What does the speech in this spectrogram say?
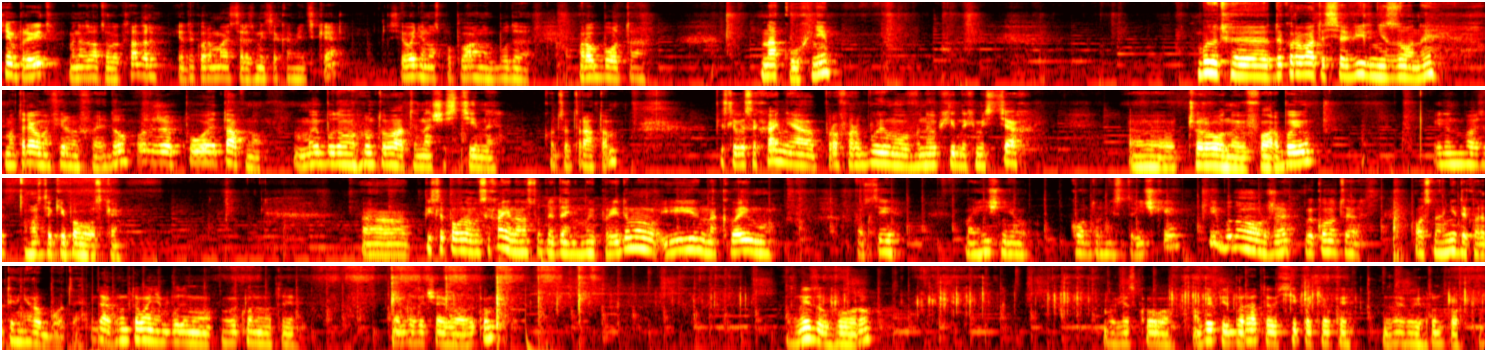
Всім привіт! Мене звати Олександр, я декоромайстер з міста Кам'янське. Сьогодні у нас по плану буде робота на кухні. Будуть е, декоруватися вільні зони матеріалами фірми Фейдо. Отже, поетапно ми будемо ґрунтувати наші стіни концентратом. Після висихання профарбуємо в необхідних місцях е, червоною фарбою. І на базі ось такі полоски. Е, Після повного висихання на наступний день ми прийдемо і наклеїмо ось ці магічні контурні стрічки і будемо вже виконувати основні декоративні роботи. Так, ґрунтування будемо виконувати, як зазвичай, валиком. Знизу вгору. Обов'язково, аби підбирати усі потоки зайвої ґрунтовки.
